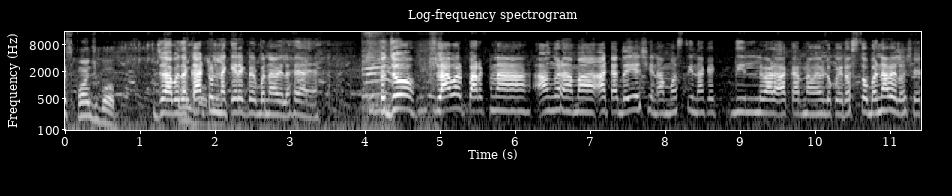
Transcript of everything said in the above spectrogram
એ સ્પોન્જ બોબ જો આ બધા કાર્ટૂનના કેરેક્ટર બનાવેલા છે અહીંયા. તો જો ફ્લાવર પાર્કના આંગણામાં આટા દઈએ છીએ ને આ મસ્તીના કંઈક દિલવાળા આકારના એ લોકોએ રસ્તો બનાવેલો છે.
